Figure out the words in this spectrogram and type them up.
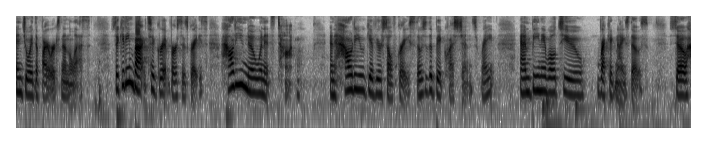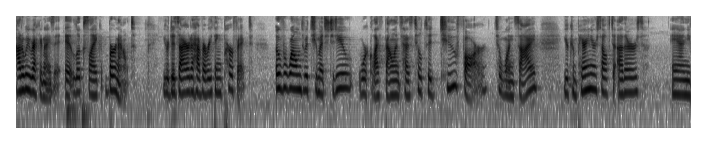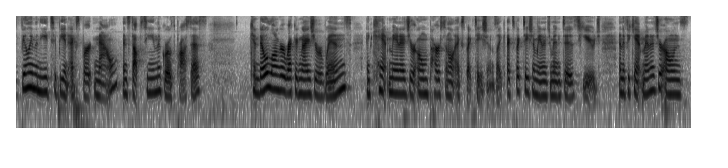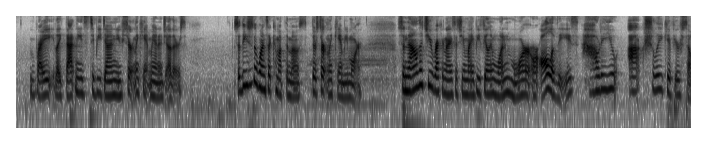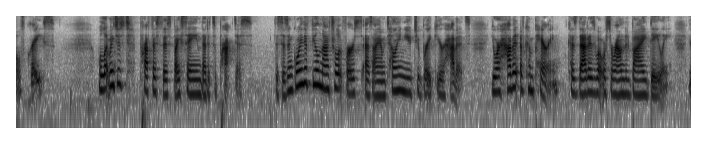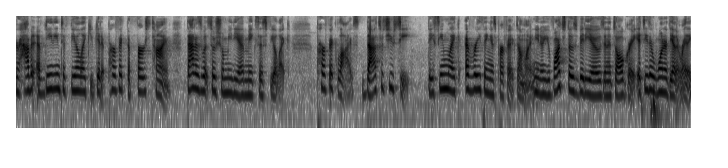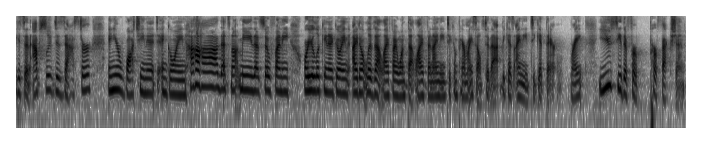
enjoyed the fireworks nonetheless. So getting back to grit versus grace, how do you know when it's time? And how do you give yourself grace? Those are the big questions, right? And being able to recognize those. So, how do we recognize it? It looks like burnout, your desire to have everything perfect, overwhelmed with too much to do, work life balance has tilted too far to one side, you're comparing yourself to others and you're feeling the need to be an expert now and stop seeing the growth process, can no longer recognize your wins and can't manage your own personal expectations. Like expectation management is huge. And if you can't manage your own, right, like that needs to be done, you certainly can't manage others. So these are the ones that come up the most. There certainly can be more. So now that you recognize that you might be feeling one more or all of these, how do you actually give yourself grace? Well, let me just preface this by saying that it's a practice. This isn't going to feel natural at first, as I am telling you to break your habits. Your habit of comparing, because that is what we're surrounded by daily. Your habit of needing to feel like you get it perfect the first time. That is what social media makes us feel like. Perfect lives. That's what you see They seem like everything is perfect online. You know, you've watched those videos and it's all great. It's either one or the other, right? Like it's an absolute disaster and you're watching it and going, ha ha ha, that's not me. That's so funny. Or you're looking at going, I don't live that life. I want that life and I need to compare myself to that because I need to get there, right? You see the for perfection.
